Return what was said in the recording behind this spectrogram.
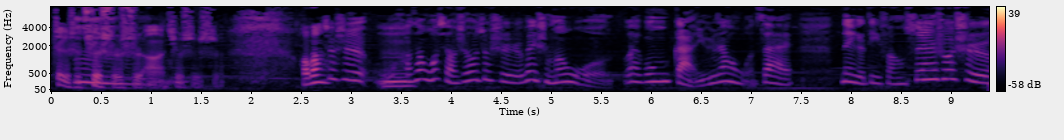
这个是确实是啊，确实是。好吧，就是嗯。好像我小时候就是为什么我外公敢于让我在那个地方，虽然说是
